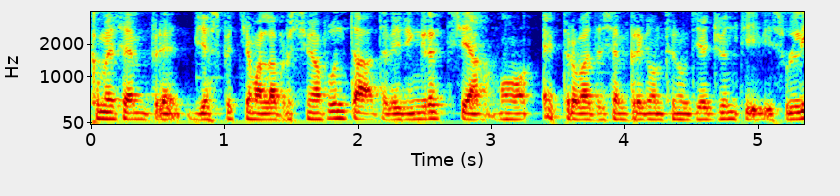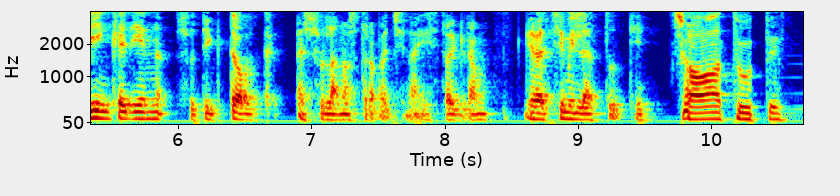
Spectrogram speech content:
Come sempre vi aspettiamo alla prossima puntata, vi ringraziamo e trovate sempre contenuti aggiuntivi su LinkedIn, su TikTok e sulla nostra pagina Instagram. Grazie mille a tutti. Ciao a tutti.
